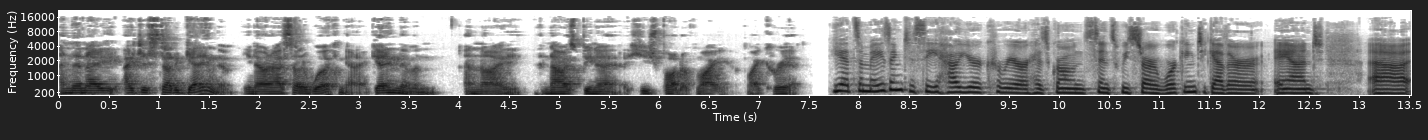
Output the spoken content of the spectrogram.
and then I, I just started getting them, you know, and I started working at it, getting them. And, and I, and now it's been a, a huge part of my, my career. Yeah, it's amazing to see how your career has grown since we started working together. And uh,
